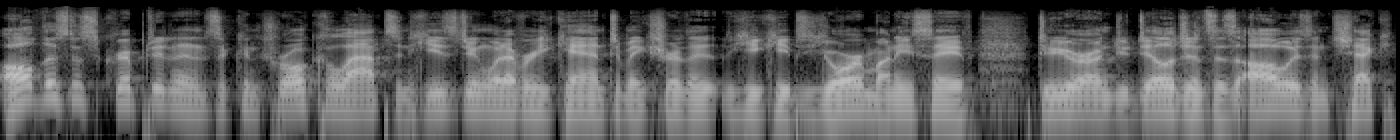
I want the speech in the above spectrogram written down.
all this is scripted and it's a control collapse and he's doing whatever he can to make sure that he keeps your money safe do your own due diligence as always and check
